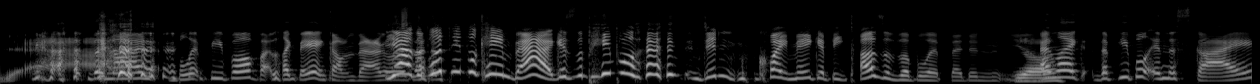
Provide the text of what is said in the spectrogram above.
Yeah. the non-blip people, but like they ain't coming back. Yeah, Like, the blip people came back. It's the people that didn't quite make it because of the blip that didn't. You know. Yeah. And like the people in the sky,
